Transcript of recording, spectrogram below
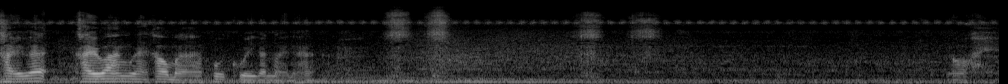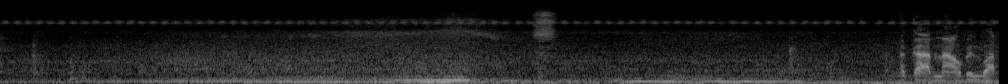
ใครแวะใครว่างแวะเข้ามาพูดคุยกันหน่อยนะฮะ โอ้ยอากาศหนาว เป็นหวัด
